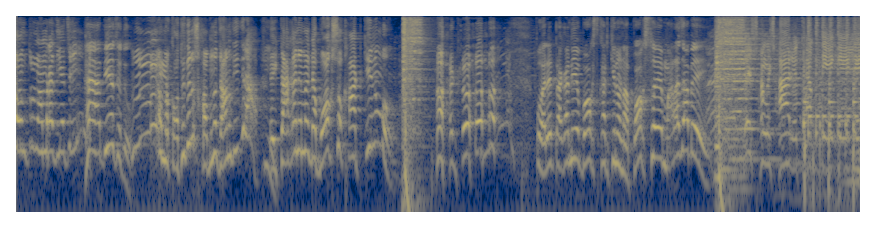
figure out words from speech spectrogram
যন্ত্রণা আমরা দিয়েছি। হ্যাঁ দিয়েছে তো। আমরা কতদিন স্বপ্ন জানো দিদিরা? এই টাকা নিয়ে একটা বক্স খাট কিনবো। পরে টাকা নিয়ে বক্স খাট কিনো না বক্স হয়ে মারা যাবে। সংসারে থাকতে গেলে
